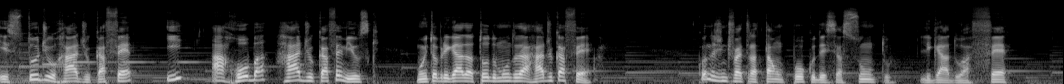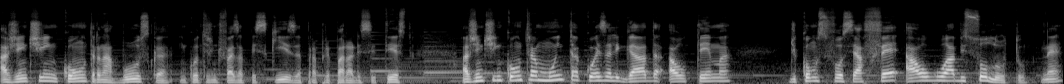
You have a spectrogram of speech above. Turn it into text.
Estúdio Rádio Café e arroba Rádio Café Music. Muito obrigado a todo mundo da Rádio Café. Quando a gente vai tratar um pouco desse assunto ligado à fé, a gente encontra na busca, enquanto a gente faz a pesquisa para preparar esse texto, a gente encontra muita coisa ligada ao tema de como se fosse a fé algo absoluto, né?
